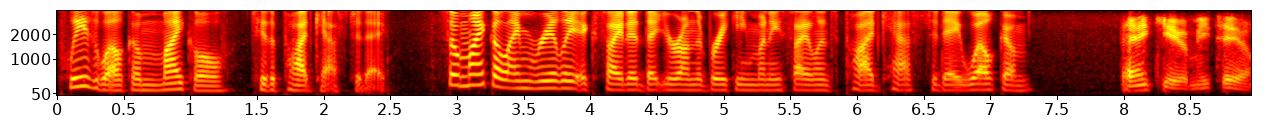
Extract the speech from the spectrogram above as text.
Please welcome Michael to the podcast today. So, Michael, I'm really excited that you're on the Breaking Money Silence podcast today. Welcome. Thank you. Me too.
